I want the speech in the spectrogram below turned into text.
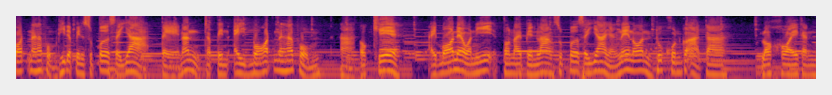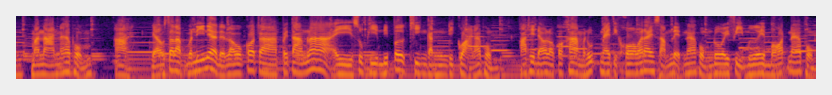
ก๊อตนะครับผมที่จะเป็นซูเปอร์ไซย่าแต่นั่นจะเป็นไอ้บอสนะครับผมอ่าโอเค ไอ้บอสเนี่ยวันนี้ตอนนายเป็นร่างซูเปอร์ไซย่าอย่างแน่นอน ทุกคนก็อาจจะรอคอยกันมานานนะครับผมอ่าเดี๋ยวสำหรับวันนี้เนี่ยเดี๋ยวเราก็จะไปตามล่าไอ้ซูพีมริปเปอร์คิงกันดีกว่านะครับผมพาร์ทที่แล้วเราก็ฆ่ามนุษย์แมติคอมาได้สำเร็จนะครับผมโดยฝีมือไอ้บอสนะครับผม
